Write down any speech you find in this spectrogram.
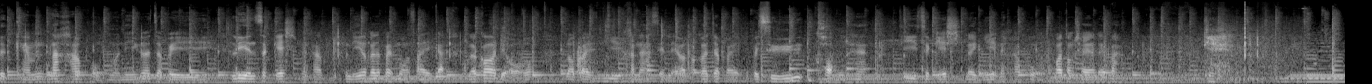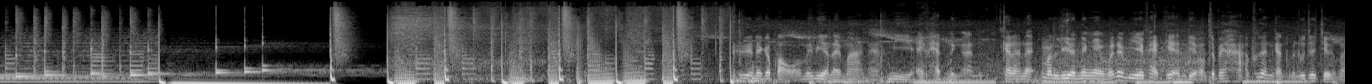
ตึกแคมป์นะครับผมวันนี้ก็จะไปเรียนสเก็ตนะครับวันนี้เราก็จะไปมอไซค์กัน แล้วก็เดี๋ยวเราไปที่คณะเสร็จแล้วเราก็จะไปไปซื้อของนะฮะที่สเก็ตอะไรอย่างงี้นะครับผมว่าต้องใช้อะไรบ้างโอเค คือในกระเป๋าไม่มีอะไรมากนะ มี iPad หนึ่งอันแค่นั้นแหละ มันเรียนยังไงว่าจะมี iPad แค่อันเดียว จะไปหาเพื่อนกันไม่รู้จะเจอไหม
